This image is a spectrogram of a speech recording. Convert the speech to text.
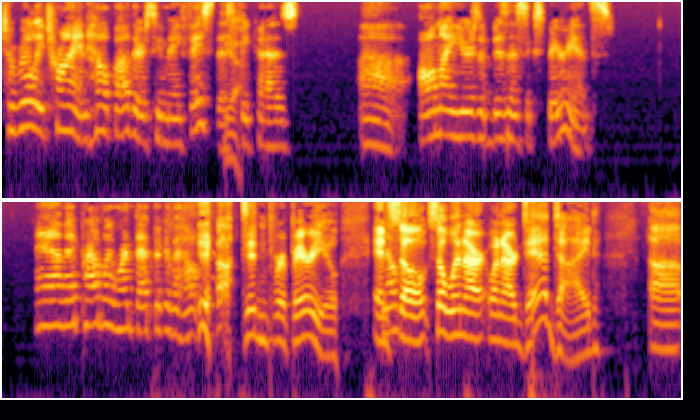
to really try and help others who may face this yeah. because uh, all my years of business experience and they probably weren't that big of a help. Yeah, didn't prepare you. And nope. so so when our when our dad died, uh,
